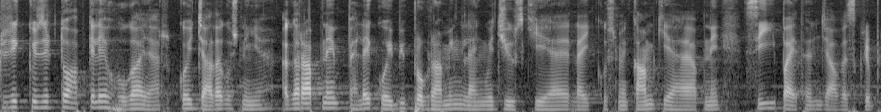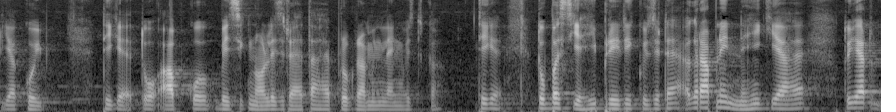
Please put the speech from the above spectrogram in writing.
प्रीक्विजिट तो आपके लिए होगा यार, कोई ज़्यादा कुछ नहीं है। अगर आपने पहले कोई भी प्रोग्रामिंग लैंग्वेज यूज़ की है लाइक उसमें काम किया है आपने सी पाइथन जावास्क्रिप्ट या कोई भी, ठीक है? तो आपको बेसिक नॉलेज रहता है प्रोग्रामिंग लैंग्वेज का। ठीक है? तो बस यही प्री रिक्विजिट है। अगर आपने नहीं किया है तो यार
